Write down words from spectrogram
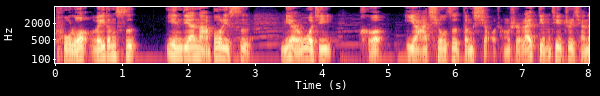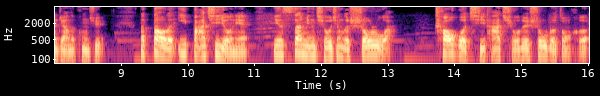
普罗维登斯。印第安纳波利斯、米尔沃基和伊拉丘兹等小城市来顶替之前的这样的空缺。那到了一八七九年，因三名球星的收入啊超过其他球队收入的总和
